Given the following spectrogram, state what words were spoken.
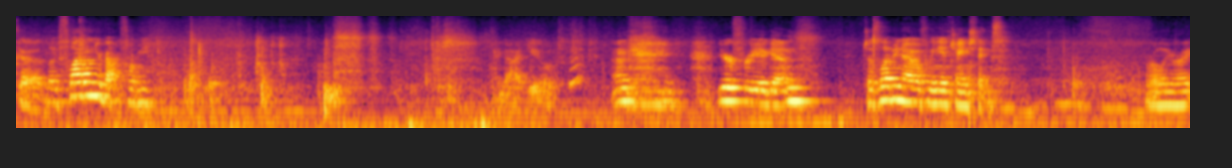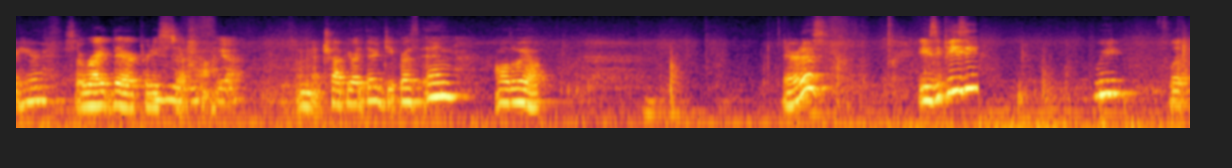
Good. Lay flat on your back for me. I got you. Okay. You're free again. Just let me know if we need to change things. Roll you right here. So right there, pretty mm-hmm. stiff, huh? Yeah. I'm gonna trap you right there. Deep breath in, all the way out. There it is. Easy peasy. We flip.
